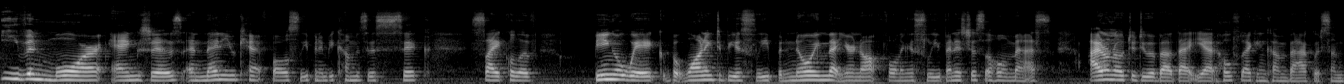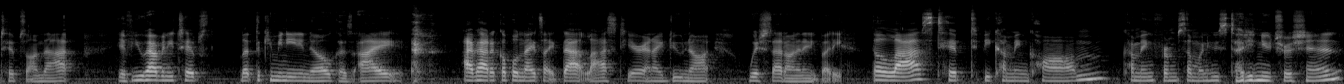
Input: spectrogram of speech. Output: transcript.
even more anxious, and then you can't fall asleep, and it becomes this sick cycle of being awake but wanting to be asleep and knowing that you're not falling asleep, and it's just a whole mess. I don't know what to do about that yet. Hopefully, I can come back with some tips on that. If you have any tips, let the community know because I, I've had a couple nights like that last year, and I do not wish that on anybody. The last tip to becoming calm, coming from someone who studied nutrition,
